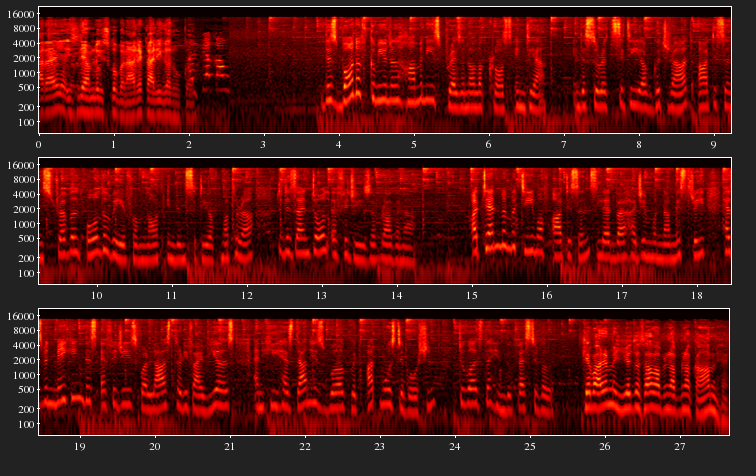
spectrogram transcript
आ रहा है इसलिए हम लोग इसको बना रहे कारीगर होकर This bond of communal harmony is present all across India. In the Surat city of Gujarat, artisans travelled all the way from North Indian city of Mathura to design tall effigies of Ravana. A 10-member team of artisans led by Haji Munna Mistri has been making these effigies for last 35 years and he has done his work with utmost devotion towards the Hindu festival. के बारे में ये तो सब अपना अपना काम है,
